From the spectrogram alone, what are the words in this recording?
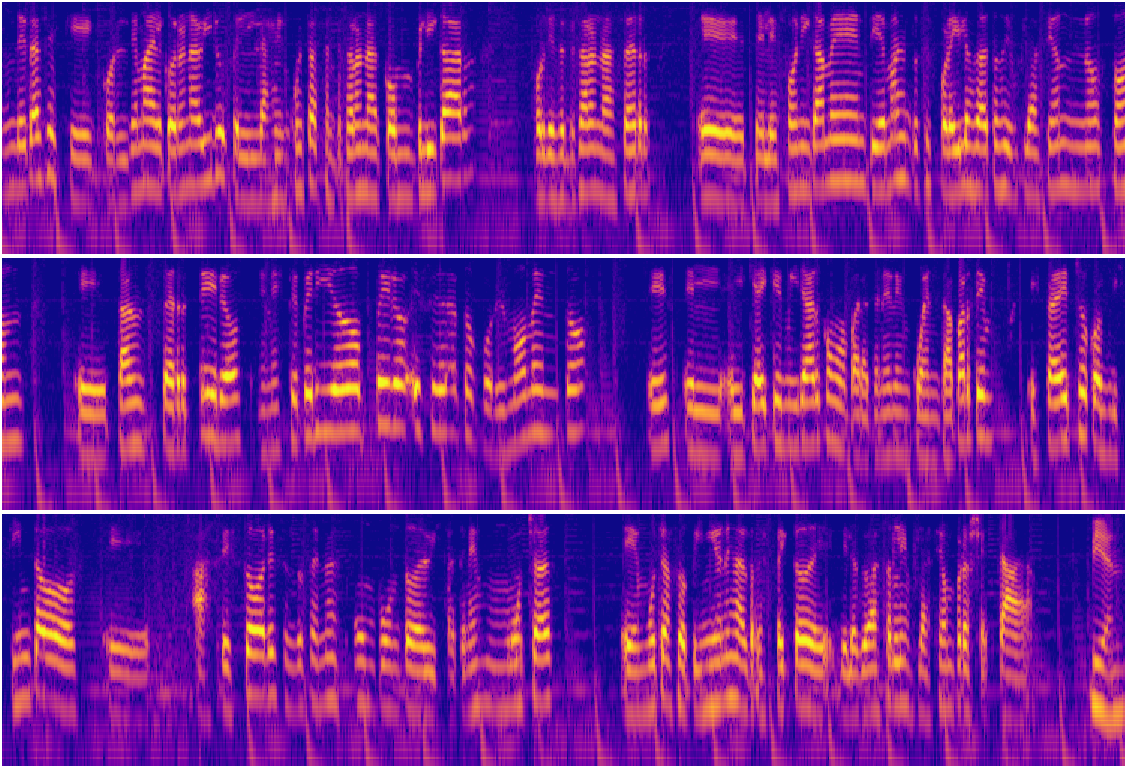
Un detalle es que con el tema del coronavirus las encuestas se empezaron a complicar porque se empezaron a hacer eh, telefónicamente y demás, entonces por ahí los datos de inflación no son eh, tan certeros en este periodo, pero ese dato por el momento es el, el que hay que mirar como para tener en cuenta. Aparte, está hecho con distintos eh, asesores, entonces no es un punto de vista, tenés muchas, eh, muchas opiniones al respecto de lo que va a ser la inflación proyectada. Bien,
